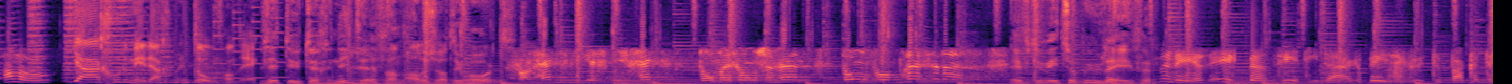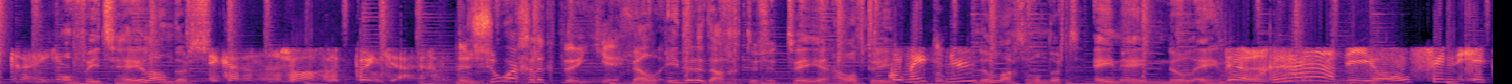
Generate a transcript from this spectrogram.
Hallo? Ja, goedemiddag, met Tom van Dek. Zit u te genieten van alles wat u hoort? Van Hek is niet gek. Tom is onze vent. Tom voor president. Heeft u iets op uw lever? Meneer, ik ben 14 dagen bezig u te pakken te krijgen. Of iets heel anders? Ik had een, zorgelijk puntje eigenlijk. Een zorgelijk puntje. Bel iedere dag tussen 2 en half 3. Kom ik nu? 0800 1101. De radio vind ik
